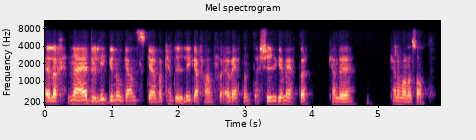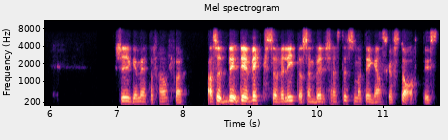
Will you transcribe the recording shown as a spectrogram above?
eller nej, du ligger nog ganska, vad kan du ligga framför? Jag vet inte, 20 meter? Kan det, kan det vara något sånt? 20 meter framför. Alltså det, det växer väl lite och sen känns det som att det är ganska statiskt.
